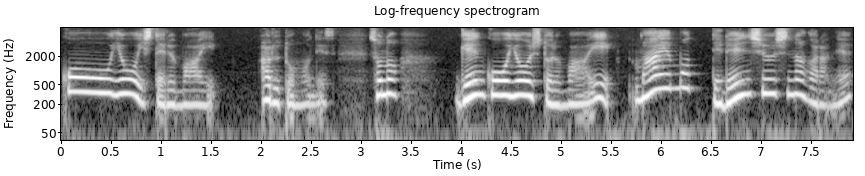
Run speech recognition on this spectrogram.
稿を用意してる場合あると思うんです。その原稿を用意しとる場合前もって練習しながらね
